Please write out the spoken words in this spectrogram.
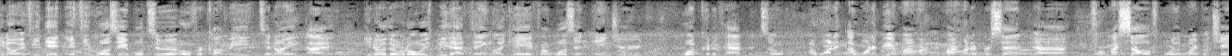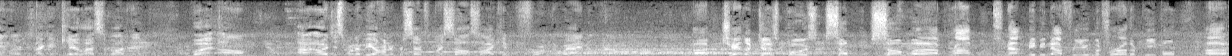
you know, if he did, if he was able to overcome me tonight, I, you know, there would always be that thing like, hey, if I wasn't injured, what could have happened. So I want I want to be at my my 100% uh, for myself more than Michael Chandler because I could care less about him. But um, I, I, just want to be 100% for myself so I can perform the way I know how. Uh, Chandler does pose some some uh, problems, not maybe not for you, but for other people. Uh,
